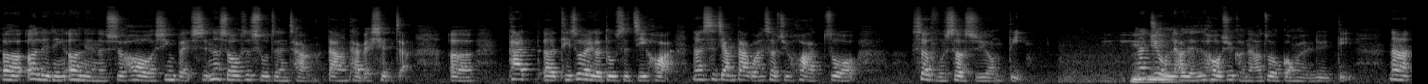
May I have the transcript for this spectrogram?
呃，二零零二年的时候，新北市那时候是苏贞昌当台北县长，呃，他呃提出了一个都市计划，那是将大观社区化作社服设施用地。那据我们了解，是后续可能要做公园绿地。那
